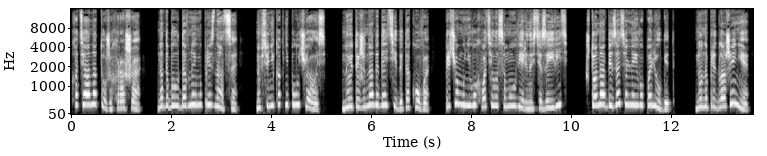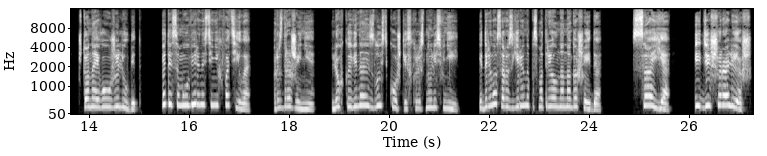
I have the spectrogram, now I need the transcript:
Хотя она тоже хороша. Надо было давно ему признаться, но все никак не получалось. Но это же надо дойти до такого. Причем у него хватило самоуверенности заявить, что она обязательно его полюбит. Но на предложение, что она его уже любит, этой самоуверенности не хватило. Раздражение, легкая вина и злость кошки схлестнулись в ней, и Дариласа разъяренно посмотрела на Нагашейда. «Сая! Иди, шаролеш!»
